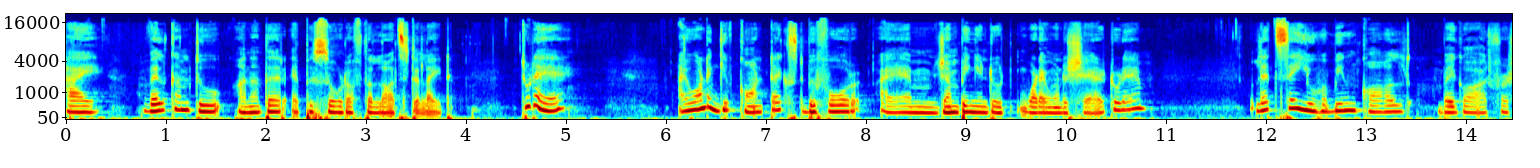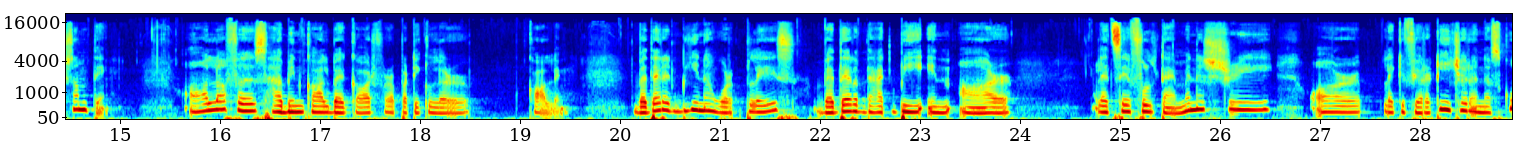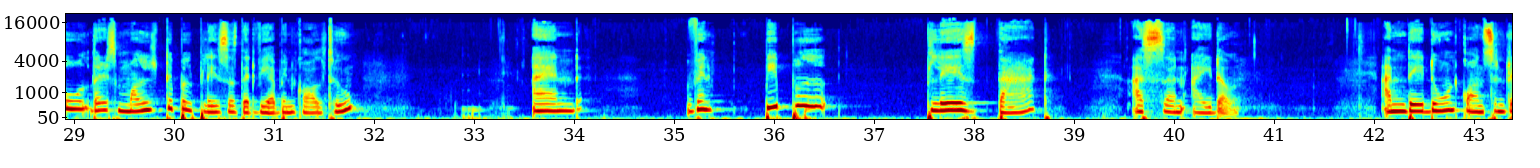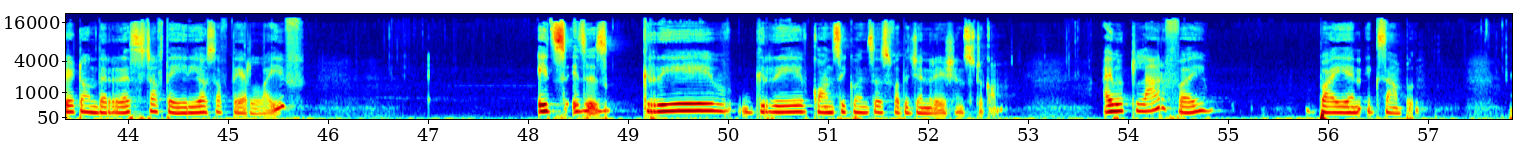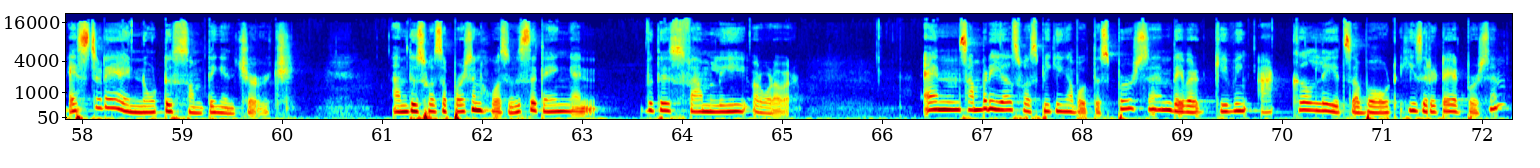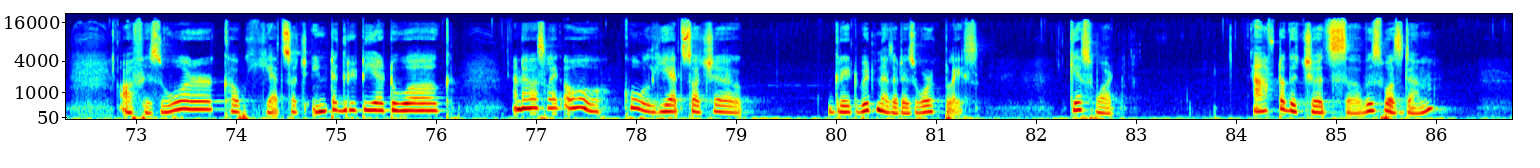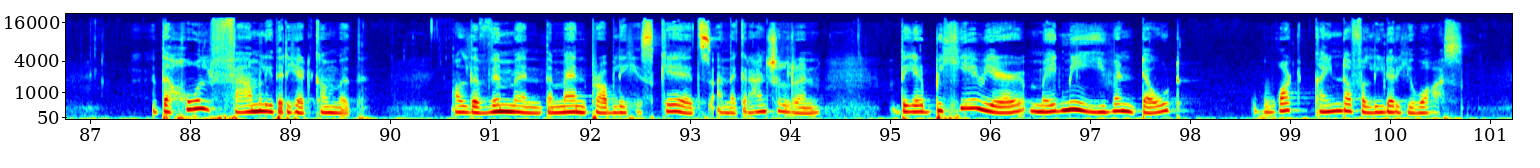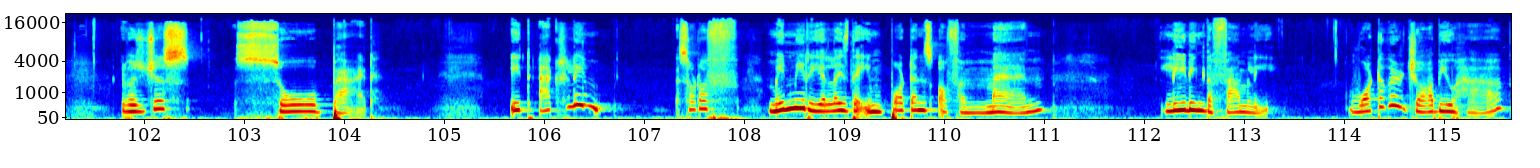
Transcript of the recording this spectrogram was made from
Hi, welcome to another episode of The Lord's Delight. Today, I want to give context before I am jumping into what I want to share today. Let's say you have been called by God for something. All of us have been called by God for a particular calling, whether it be in a workplace, whether that be in our let's say full time ministry or like if you're a teacher in a school there's multiple places that we have been called to and when people place that as an idol and they don't concentrate on the rest of the areas of their life it's it is grave grave consequences for the generations to come I will clarify by an example. Yesterday, I noticed something in church, and this was a person who was visiting and with his family or whatever. And somebody else was speaking about this person. They were giving accolades about he's a retired person of his work, how he had such integrity at work. And I was like, oh, cool. He had such a great witness at his workplace. Guess what? after the church service was done, the whole family that he had come with, all the women, the men, probably his kids, and the grandchildren, their behavior made me even doubt what kind of a leader he was. It was just so bad. It actually sort of made me realize the importance of a man leading the family whatever job you have,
